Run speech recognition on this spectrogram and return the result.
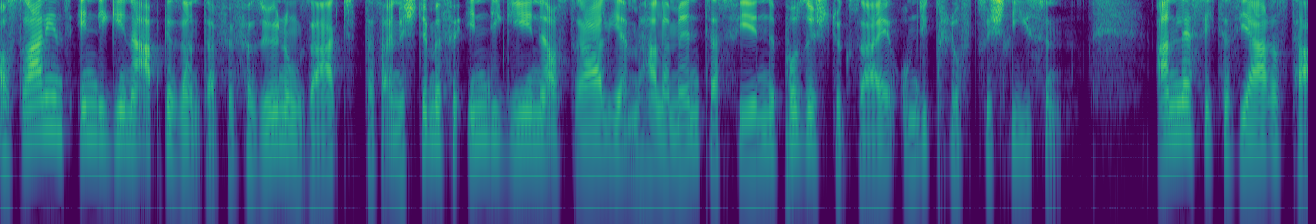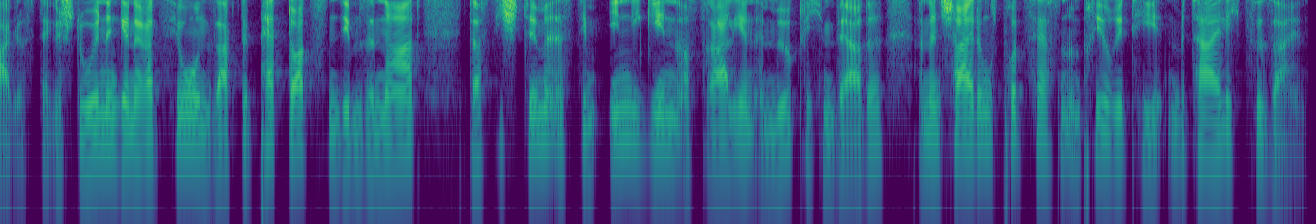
Australiens indigener Abgesandter für Versöhnung sagt, dass eine Stimme für indigene Australier im Parlament das fehlende Puzzlestück sei, um die Kluft zu schließen. Anlässlich des Jahrestages der gestohlenen Generation sagte Pat Dodson dem Senat, dass die Stimme es dem indigenen Australien ermöglichen werde, an Entscheidungsprozessen und Prioritäten beteiligt zu sein.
